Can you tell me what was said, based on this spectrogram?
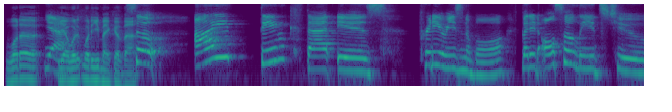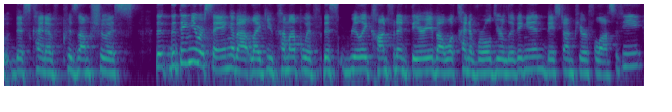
What a yeah, yeah what, what do you make of that? So I think that is pretty reasonable, but it also leads to this kind of presumptuous the, the thing you were saying about like you come up with this really confident theory about what kind of world you're living in based on pure philosophy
